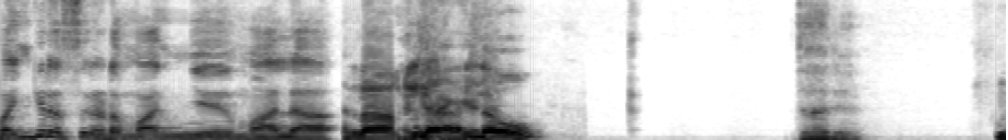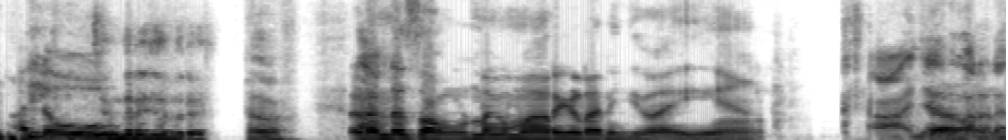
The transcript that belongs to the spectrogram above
ഭയങ്കര രസം കേട്ടോ. മഞ്ഞ് മല. ഹലോ? ഹലോ എന്റെ സൗണ്ട് അങ്ങ് മാറിയടാ എനിക്ക് വയ്യ. ഞാൻ പറഞ്ഞ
